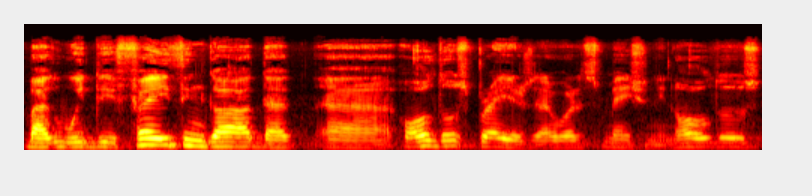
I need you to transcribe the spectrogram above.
but with the faith in God that uh, all those prayers that I was mentioning, all those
